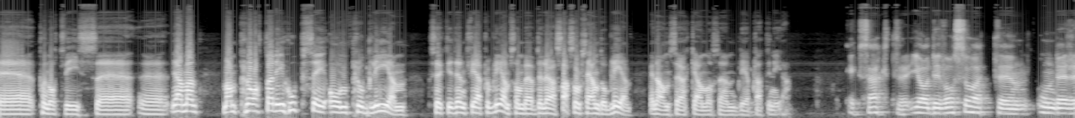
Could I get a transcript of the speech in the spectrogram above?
eh, på något vis, eh, eh, ja man, man pratade ihop sig om problem, försökte identifiera problem som behövde lösas som sen då blev en ansökan och sen blev Platinea. Exakt. Ja, det var så att um, under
